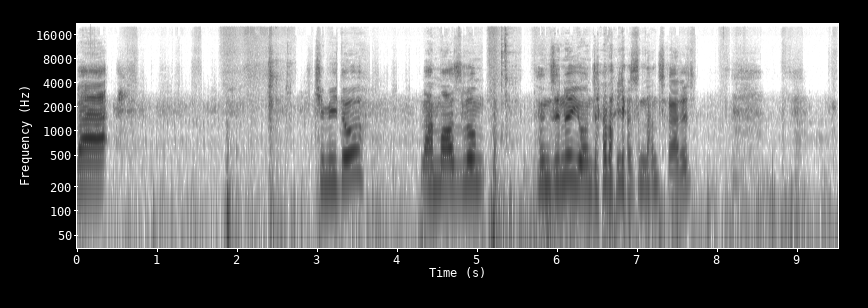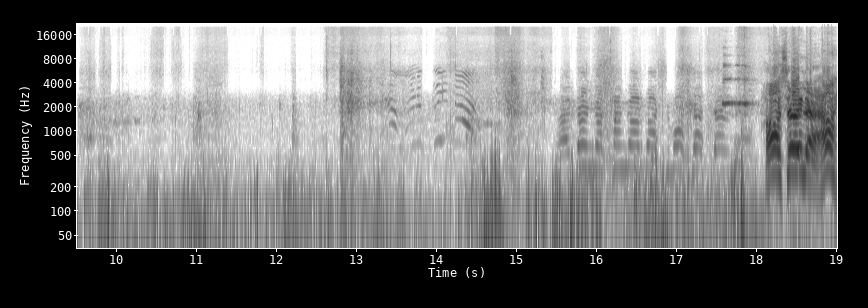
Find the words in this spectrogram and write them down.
Ve kimiydi o? Ve mazlum hıncını yonca balyasından çıkarır. Nereden kaçan kardeşim sesten? Ha söyle ha.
